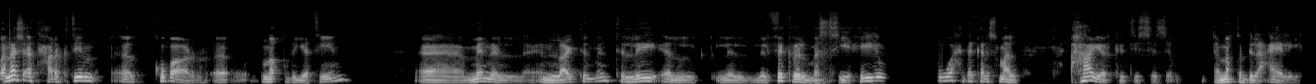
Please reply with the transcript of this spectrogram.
ونشأت حركتين كبار نقديتين من ال Enlightenment للفكر المسيحي واحدة كان اسمها ال higher criticism النقد العالي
